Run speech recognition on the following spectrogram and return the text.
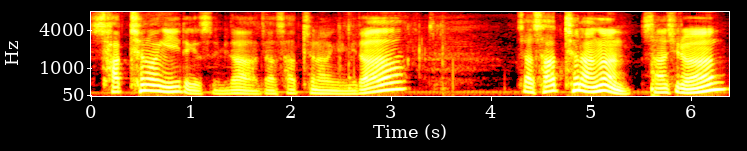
사천왕이 되겠습니다. 자, 사천왕입니다. 자, 사천왕은 사실은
